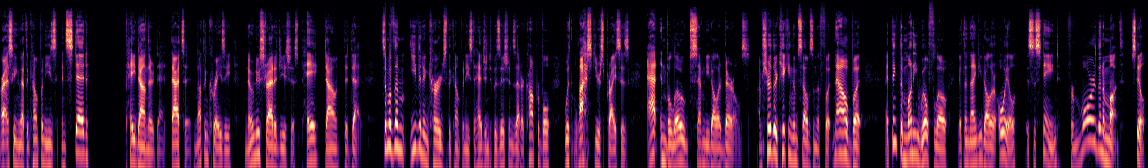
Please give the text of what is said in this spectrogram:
are asking that the companies instead pay down their debt. That's it. Nothing crazy. No new strategies, just pay down the debt. Some of them even encourage the companies to hedge into positions that are comparable with last year's prices at and below $70 barrels. I'm sure they're kicking themselves in the foot now, but I think the money will flow if the $90 oil is sustained for more than a month. Still,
